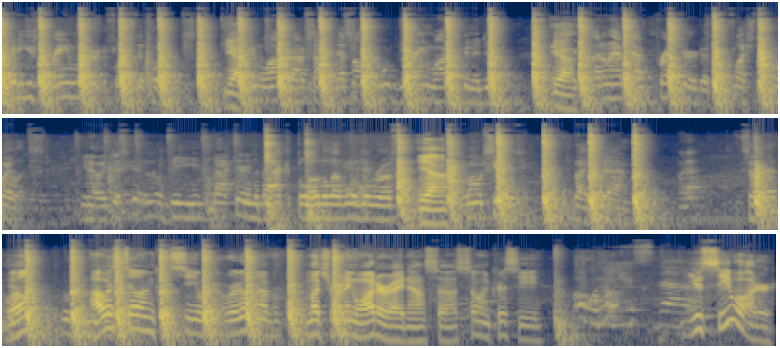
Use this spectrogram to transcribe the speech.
I'm gonna use the rainwater to flush the toilets. Yeah. And water outside. That's all the, the rainwater's gonna do. Yeah. Because I don't have to have pressure to flush the toilets. You know, it just it'll be back there in the back, below the level of the roof. Yeah. You won't see it, but uh, so. That, Well, that's- we're gonna I was telling Chrissy we, we don't have much running water right now, so I was telling Chrissy To use the. use seawater.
